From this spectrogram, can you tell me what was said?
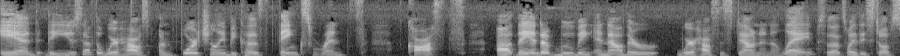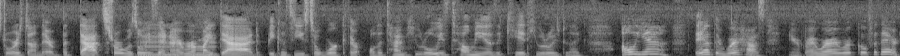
and they used to have the warehouse unfortunately because thanks rents costs uh, they end up moving and now their warehouse is down in la so that's why they still have stores down there. But that store was always there and i remember my dad because he used to work there all the time he would always tell me as a kid he would always be like oh yeah they have their warehouse nearby where i work over there.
